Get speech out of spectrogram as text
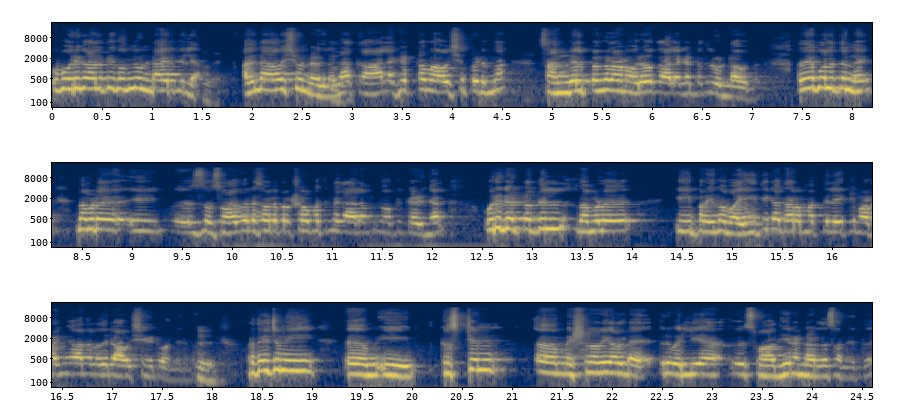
അപ്പൊ ഒരു കാലത്ത് ഇതൊന്നും ഉണ്ടായിരുന്നില്ല. അതെ. അതിന്റെ ആവശ്യം ഉണ്ടായിരുന്നില്ല. അത് ആ കാലഘട്ടം ആവശ്യപ്പെടുന്ന സങ്കല്പങ്ങളാണ് ഓരോ കാലഘട്ടത്തിലും ഉണ്ടാവുന്നത്. അതേപോലെ തന്നെ നമ്മുടെ ഈ സ്വ- സ്വാതന്ത്ര്യ സമര പ്രക്ഷോഭത്തിന്റെ കാലം നോക്കിക്കഴിഞ്ഞാൽ ഒരു ഘട്ടത്തിൽ നമ്മൾ ഈ പറയുന്ന വൈദിക ധർമ്മത്തിലേക്ക് മടങ്ങുക എന്നുള്ളത് ഒരു ആവശ്യമായിട്ട് വന്നിരുന്നു. പ്രത്യേകിച്ചും ഈ ഈ ക്രിസ്ത്യൻ മിഷണറികളുടെ ഒരു വലിയ സ്വാധീനം ഉണ്ടായിരുന്ന സമയത്ത്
